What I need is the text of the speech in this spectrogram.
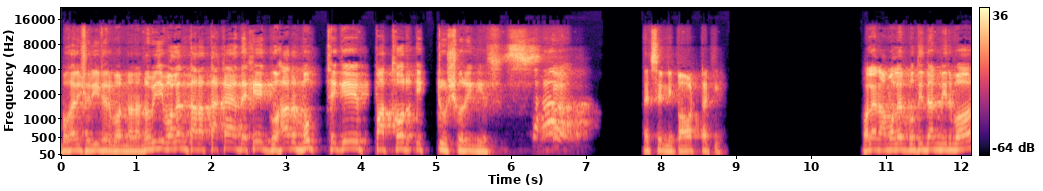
বুহারি শরীফের বর্ণনা। নবীজি বলেন তারা তাকায় দেখে গুহার মুখ থেকে পাথর একটু সরে গিয়েছে। দেখছেন নি পাওয়ারটা কি? বলেন আমলের প্রতিদান নির্ভর।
